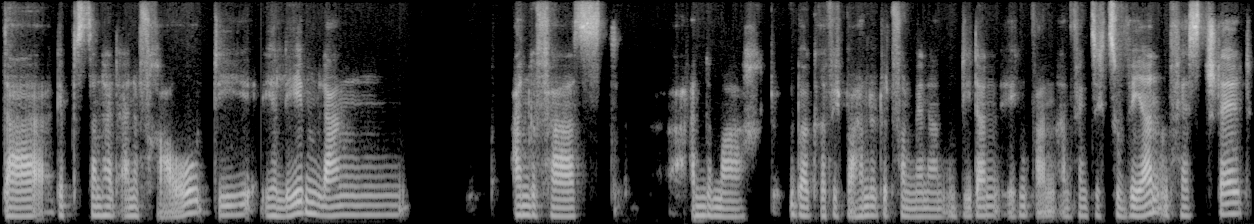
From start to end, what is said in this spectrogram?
Da gibt es dann halt eine Frau, die ihr Leben lang angefasst, angemacht, übergriffig behandelt wird von Männern und die dann irgendwann anfängt sich zu wehren und feststellt,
